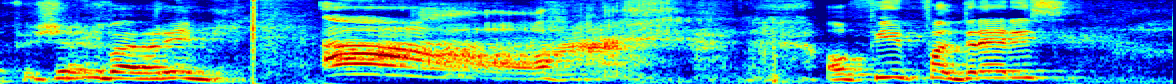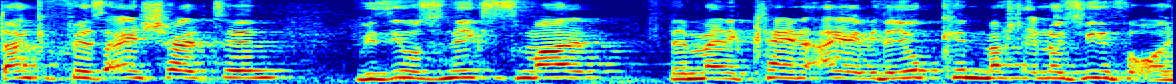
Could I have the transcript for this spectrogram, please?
Fische. bin bei Rim. Ah! Auf jeden Fall, Dreris, danke fürs Einschalten. Wir sehen uns nächstes Mal. Wenn meine kleinen Eier wieder jucken, mach ich ein neues Video für euch.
